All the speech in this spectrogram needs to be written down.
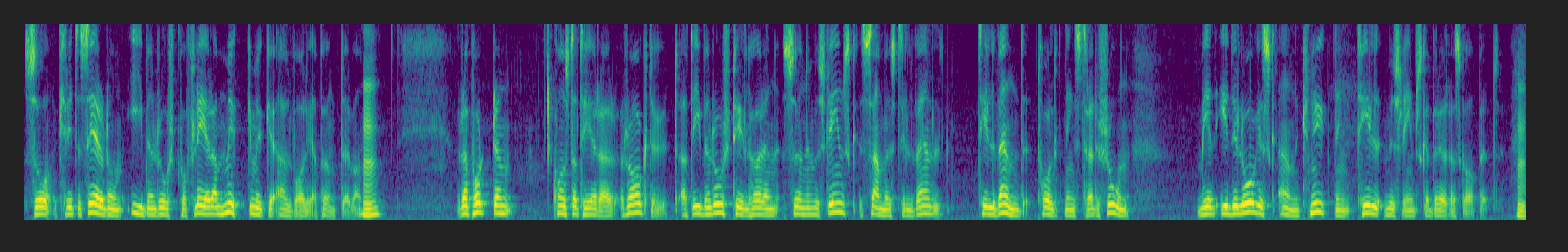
så kritiserar de Ibn Rushd på flera mycket, mycket allvarliga punkter. Mm. Rapporten konstaterar rakt ut att Ibn Rushd tillhör en sunnimuslimsk samhällstillvänd tolkningstradition med ideologisk anknytning till Muslimska brödraskapet. Mm.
